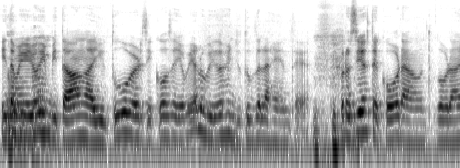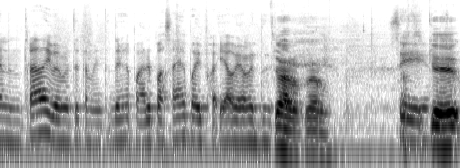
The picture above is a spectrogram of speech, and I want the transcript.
Y Ah, también ellos invitaban a youtubers y cosas. Yo veía los videos en YouTube de la gente. Pero sí, ellos te cobran, te cobran en la entrada y obviamente también tendrías que pagar el pasaje para ir para allá, obviamente. Claro, claro. Sí. Así que,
